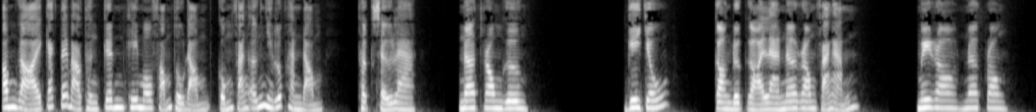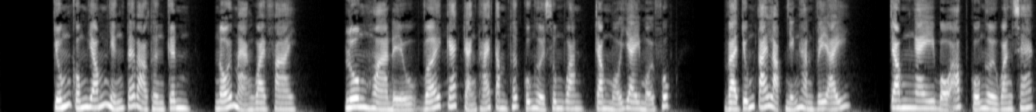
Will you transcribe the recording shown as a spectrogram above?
Ông gọi các tế bào thần kinh khi mô phỏng thụ động cũng phản ứng như lúc hành động, thực sự là neutron gương. Ghi chú, còn được gọi là neuron phản ảnh, mirror neuron. Chúng cũng giống những tế bào thần kinh nối mạng Wi-Fi, luôn hòa điệu với các trạng thái tâm thức của người xung quanh trong mỗi giây mỗi phút và chúng tái lập những hành vi ấy trong ngay bộ óc của người quan sát,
